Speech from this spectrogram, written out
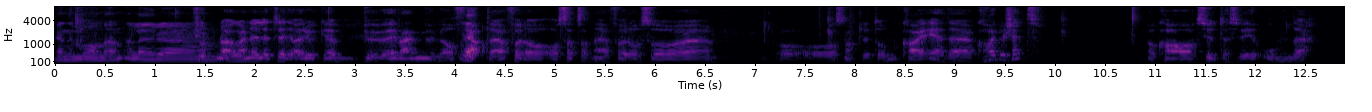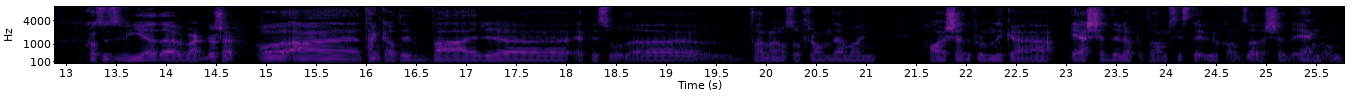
En i måneden, eller eh, 14 dagene eller tredje hver uke bør være mulig å få Ja. til for å, å sette seg ned for å så, eh, å, å snakke litt om hva er det, hva har vi sett, og hva syntes vi om det. Hva syns vi er det verdt å se? Og jeg tenker at i hver eh, episode tar man også fram det man har skjedd. For om det ikke er skjedd i løpet av de siste ukene, så er det skjedd én gang.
